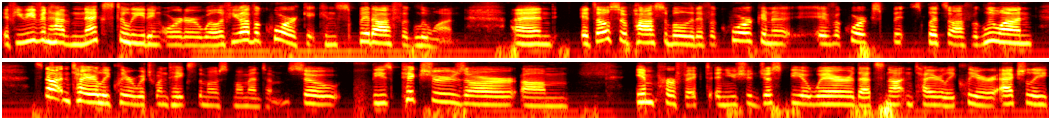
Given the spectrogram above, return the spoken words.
if you even have next to leading order, well, if you have a quark, it can spit off a gluon. And it's also possible that if a quark and a if a quark split, splits off a gluon, it's not entirely clear which one takes the most momentum. So these pictures are um, imperfect, and you should just be aware that's not entirely clear. Actually,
